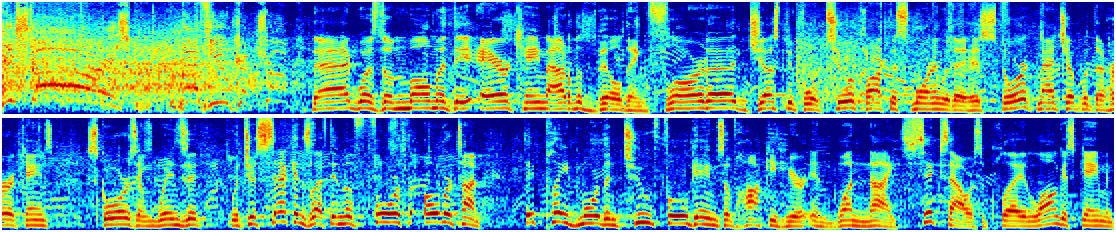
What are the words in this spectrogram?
He scores! Matthew Tkachuk! That was the moment the air came out of the building. Florida, just before 2 o'clock this morning, with a historic matchup with the Hurricanes, scores and wins it with just seconds left in the fourth overtime. They played more than two full games of hockey here in one night. Six hours of play, longest game in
